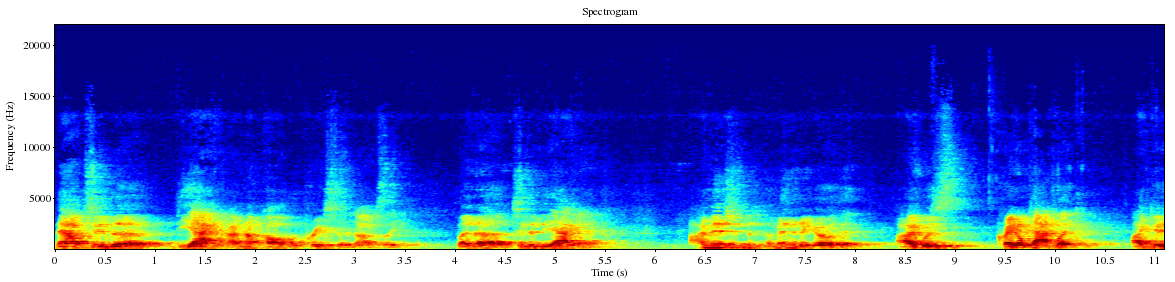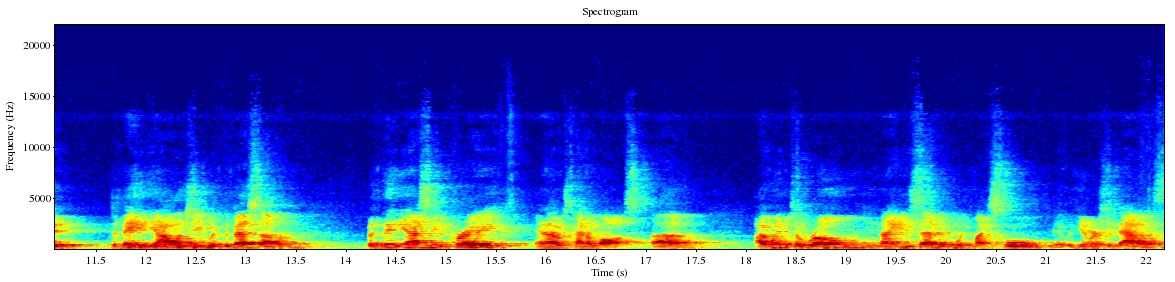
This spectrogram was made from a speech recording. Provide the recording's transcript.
Now to the diaconate. I'm not called the priesthood, obviously, but uh, to the diaconate. I mentioned a minute ago that I was cradle Catholic. I could debate theology with the best of them, but then you asked me to pray, and I was kind of lost. Um, I went to Rome in 97 with my school at the University of Dallas,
